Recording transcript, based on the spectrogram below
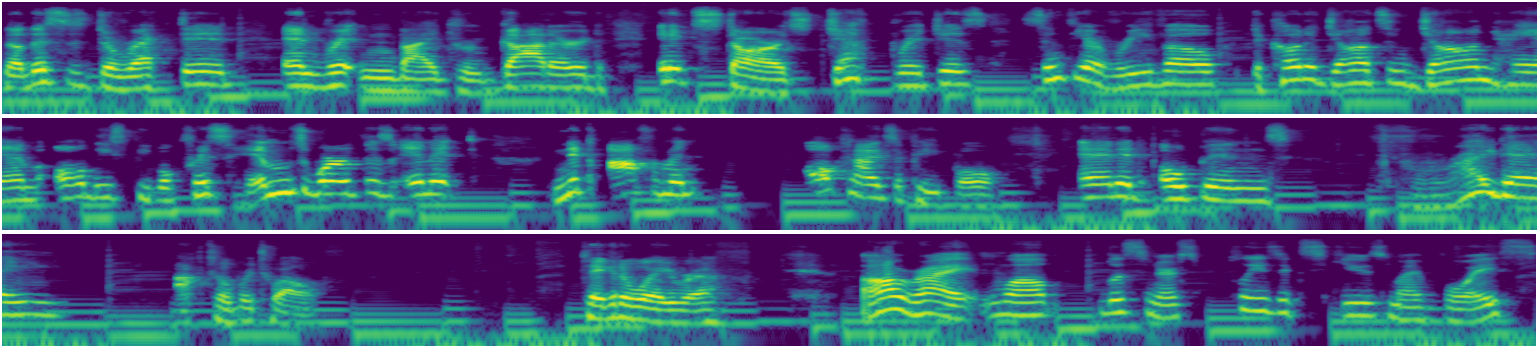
Now, this is directed and written by Drew Goddard. It stars Jeff Bridges, Cynthia Erivo, Dakota Johnson, Jon Hamm, all these people. Chris Hemsworth is in it, Nick Offerman, all kinds of people. And it opens Friday, October 12th. Take it away, Ref. All right. Well, listeners, please excuse my voice.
